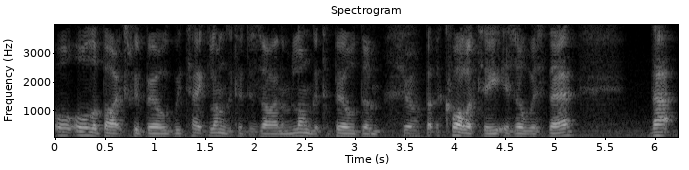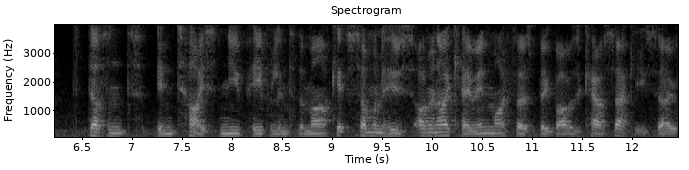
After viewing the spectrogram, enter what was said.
all, all the bikes we build, we take longer to design them, longer to build them, Sure. but the quality is always there. That doesn't entice new people into the market. Someone who's, I mean, I came in, my first big bike was a Kawasaki, so.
